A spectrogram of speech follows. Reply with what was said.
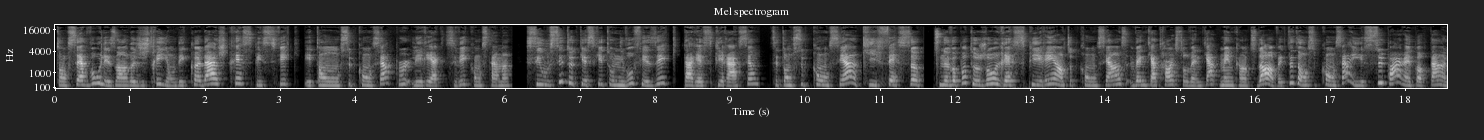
Ton cerveau les a enregistrés, ils ont des codages très spécifiques et ton subconscient peut les réactiver constamment. C'est aussi tout ce qui est au niveau physique, ta respiration. C'est ton subconscient qui fait ça. Tu ne vas pas toujours respirer en toute conscience 24 heures sur 24, même quand tu dors. Fait que ton subconscient, il est super important.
